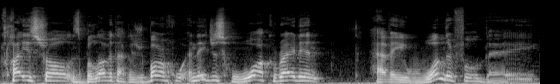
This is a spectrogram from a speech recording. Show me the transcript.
Klal Yisrael is beloved HaKadosh Baruch Hu, and they just walk right in. Have a wonderful day.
